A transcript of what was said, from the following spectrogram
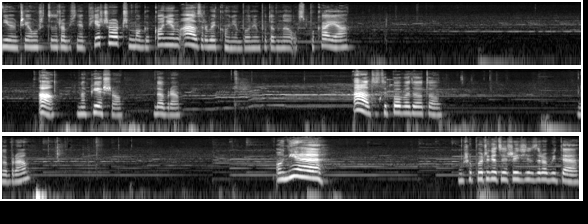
Nie wiem, czy ja muszę to zrobić na pieszo, czy mogę koniem. A, zrobię koniem, bo on ją podobno uspokaja. A, na pieszo. Dobra. A, to typowe to to. Dobra. O nie! Muszę poczekać, aż się zrobi te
